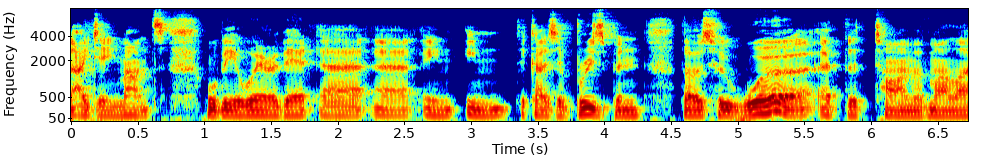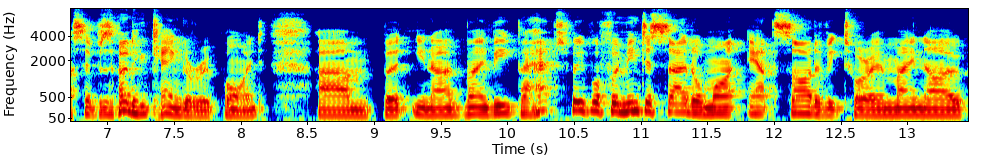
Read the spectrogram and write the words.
18 months will be aware of it. Uh, uh, in, in the case of Brisbane, those who were at the time of my last episode in Kangaroo Point. Um, but, you know, maybe perhaps people from interstate or my, outside of Victoria may know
